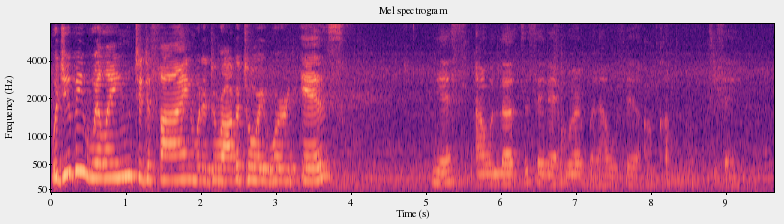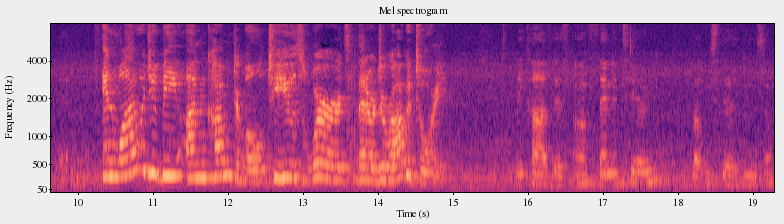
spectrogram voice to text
would you be willing to define what a derogatory word is? Yes, I would love to say that word, but I would feel uncomfortable to say and why would you be uncomfortable to use words that are derogatory? Because it's unsanitary, but we still use them.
